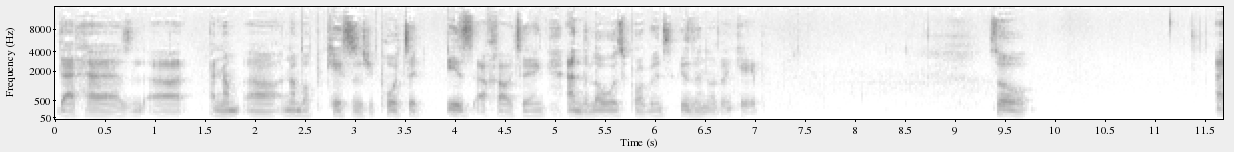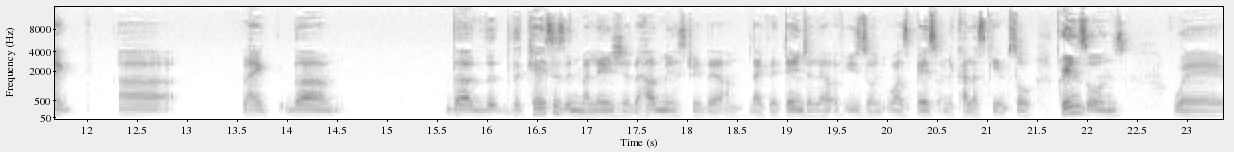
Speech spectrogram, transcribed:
that has uh, a, num- uh, number of cases reported is Gauteng, and the lowest province is the Northern Cape. So, I uh, like the the, the the cases in Malaysia, the health ministry, the um, like the danger level of each zone was based on the color scheme. So green zones were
